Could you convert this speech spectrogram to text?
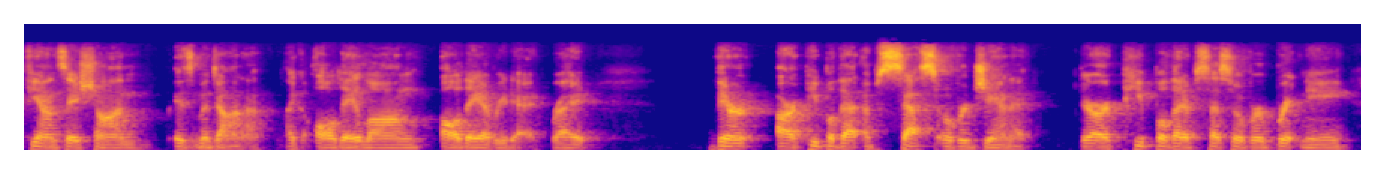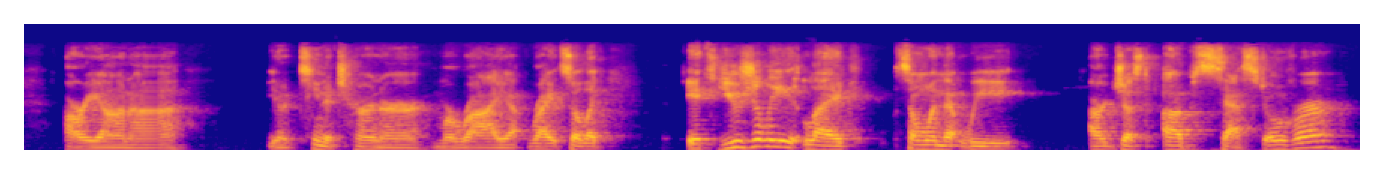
fiance Sean is Madonna, like all day long, all day, every day, right? There are people that obsess over Janet. There are people that obsess over Britney, Ariana, you know, Tina Turner, Mariah, right? So, like, it's usually like someone that we are just obsessed over.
